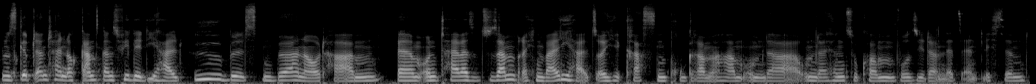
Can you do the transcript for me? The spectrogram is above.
Und es gibt anscheinend auch ganz, ganz viele, die halt übelsten Burnout haben ähm, und teilweise zusammenbrechen, weil die halt solche krassen Programme haben, um da, um da hinzukommen, wo sie dann letztendlich sind.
